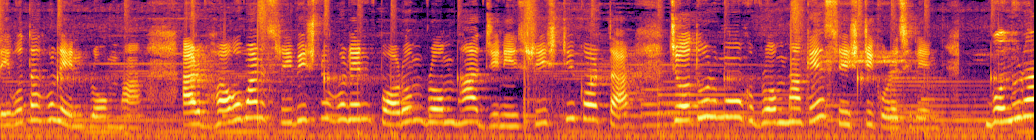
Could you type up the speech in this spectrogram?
দেবতা হলেন ব্রহ্মা আর ভগবান শ্রীবিষ্ণু হলেন পরম ব্রহ্মা যিনি সৃষ্টিকর্তা, চতুর্মুখ ব্রহ্মাকে সৃষ্টি করেছিলেন। বন্ধুরা,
